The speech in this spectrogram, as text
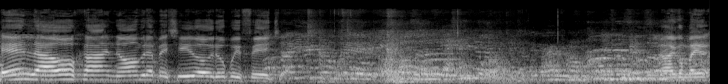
En la hoja, nombre, apellido, grupo y fecha. No, el compañero-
